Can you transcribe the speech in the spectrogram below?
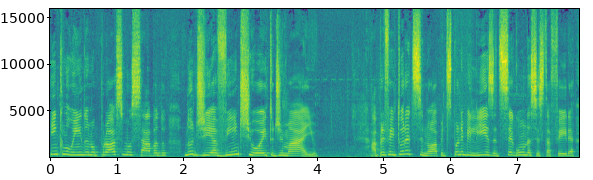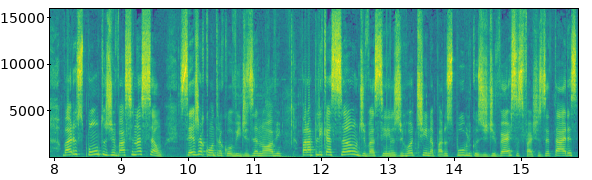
incluindo no próximo sábado, no dia 28 de maio. A Prefeitura de Sinop disponibiliza de segunda a sexta-feira vários pontos de vacinação, seja contra a Covid-19, para aplicação de vacinas de rotina para os públicos de diversas faixas etárias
